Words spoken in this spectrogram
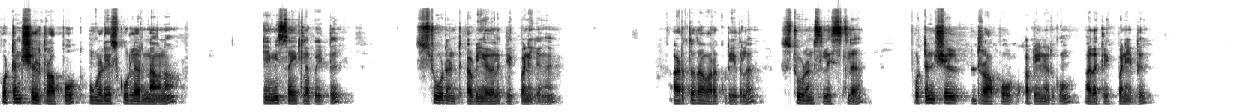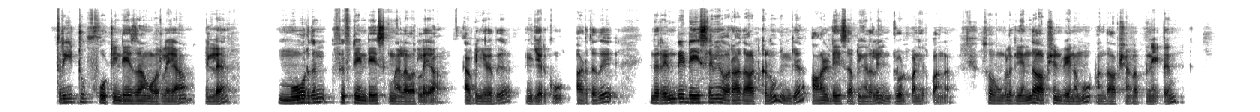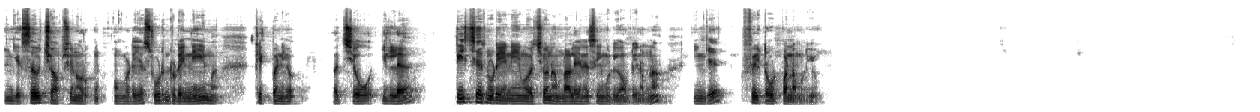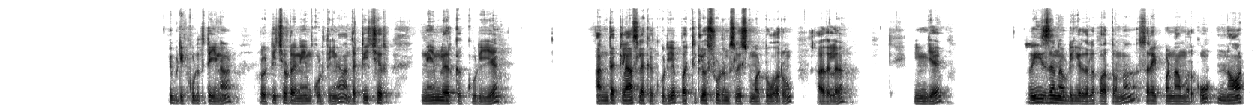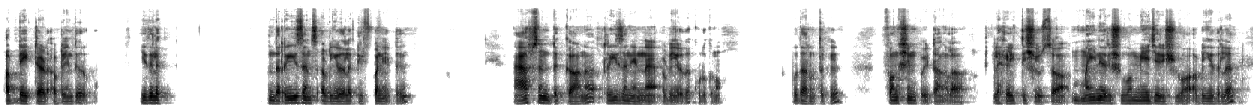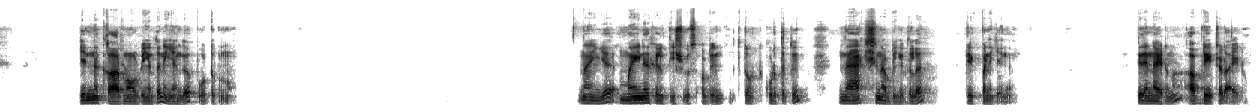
Potential drop out உங்களுடைய ஸ்கூலில் இருந்தாங்கன்னா எமி சைட்டில் போயிட்டு ஸ்டூடெண்ட் அப்படிங்கிறதில் கிளிக் பண்ணிக்கோங்க. அடுத்ததாக வரக்கூடியதில் ஸ்டூடெண்ட்ஸ் லிஸ்ட்டில் பொட்டன்ஷியல் ட்ராப் அவுட் அப்படின்னு இருக்கும். அதை கிளிக் பண்ணிவிட்டு த்ரீ டு ஃபோர்டீன் டேஸ் அவங்க வரலையா? இல்லை மோர் தென் ஃபிஃப்டீன் டேஸ்க்கு மேலே வரலையா? அப்படிங்கிறது இங்கே இருக்கும். அடுத்தது இந்த ரெண்டு டேஸ்லையுமே வராத ஆட்களும் இங்கே ஆல் டேஸ் அப்படிங்கிறதுல இன்க்ளூட் பண்ணியிருப்பாங்க ஸோ உங்களுக்கு எந்த ஆப்ஷன் வேணுமோ அந்த ஆப்ஷனில் பண்ணிவிட்டு இங்கே சர்ச் ஆப்ஷனும் இருக்கும். உங்களுடைய ஸ்டூடெண்ட்டுடைய நேமை கிளிக் பண்ணியோ வச்சோ இல்லை டீச்சர்னுடைய நேமை வச்சோ நம்மளால் என்ன செய்ய முடியும் அப்படின்னம்னா இங்கே ஃபில்டர் அவுட் பண்ண முடியும். இப்படி கொடுத்துட்டிங்கன்னா ஒரு டீச்சரோட நேம் கொடுத்தீங்கன்னா அந்த டீச்சர் நேமில் இருக்கக்கூடிய அந்த கிளாஸில் இருக்கக்கூடிய பர்டிகுலர் ஸ்டூடெண்ட்ஸ் லிஸ்ட் மட்டும் வரும். அதில் இங்கே ரீசன் அப்படிங்கிறதுல பார்த்தோம்னா செலக்ட் பண்ணாமல் இருக்கும். நாட் அப்டேட்டட் அப்படின்ட்டு இருக்கும். இதில் இந்த ரீசன்ஸ் அப்படிங்கிறதுல கிளிக் பண்ணிவிட்டு ஆப்சண்ட்டுக்கான ரீசன் என்ன அப்படிங்கிறத கொடுக்கணும். உதாரணத்துக்கு ஃபங்க்ஷன் போயிட்டாங்களா? இல்லை ஹெல்த் இஷ்யூஸா மைனர் இஷ்யூவா மேஜர் இஷ்யூவா அப்படிங்கிறதுல என்ன காரணம் அப்படிங்கிறத நீங்கள் அங்கே போட்டுக்கணும். நான் இங்கே மைனர் ஹெல்த் இஷ்யூஸ் அப்படின்னு கொடுத்துட்டு கொடுத்துட்டு இந்த ஆக்ஷன் அப்படிங்கிறதுல கிளிக் பண்ணிக்கோங்க. இது என்ன ஆகிடும்னா அப்டேட்டட் ஆகிடும்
